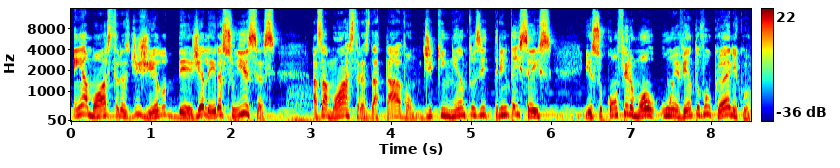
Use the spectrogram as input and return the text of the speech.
em amostras de gelo de geleiras suíças. As amostras datavam de 536 Isso confirmou um evento vulcânico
